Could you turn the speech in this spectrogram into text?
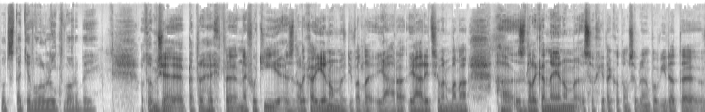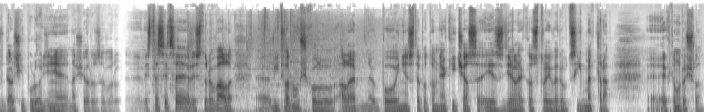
podstatě volné tvorby. O tom, že Petr Hecht nefotí zdaleka jenom v divadle Jára, Járy Cimrmana a zdaleka nejenom sochy, tak o tom si budeme povídat v další půl hodině našeho rozhovoru. Vy jste sice vystudoval eh, výtvarnou školu, ale po vojně jste potom nějaký čas jezdil jako strojvedoucí metra. Eh, jak tomu došlo?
